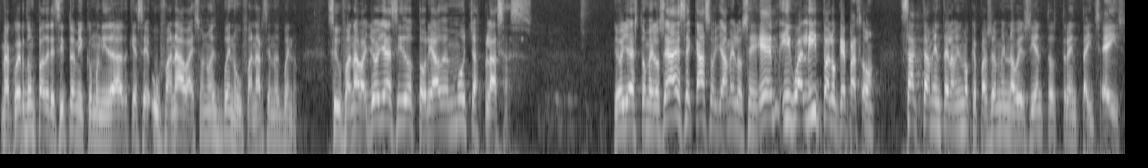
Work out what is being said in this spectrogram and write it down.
Me acuerdo un padrecito de mi comunidad que se ufanaba. Eso no es bueno, ufanarse no es bueno. Se ufanaba. Yo ya he sido toreado en muchas plazas. Yo ya esto me lo sé. Ah, ese caso ya me lo sé. Es igualito a lo que pasó. Exactamente lo mismo que pasó en 1936.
